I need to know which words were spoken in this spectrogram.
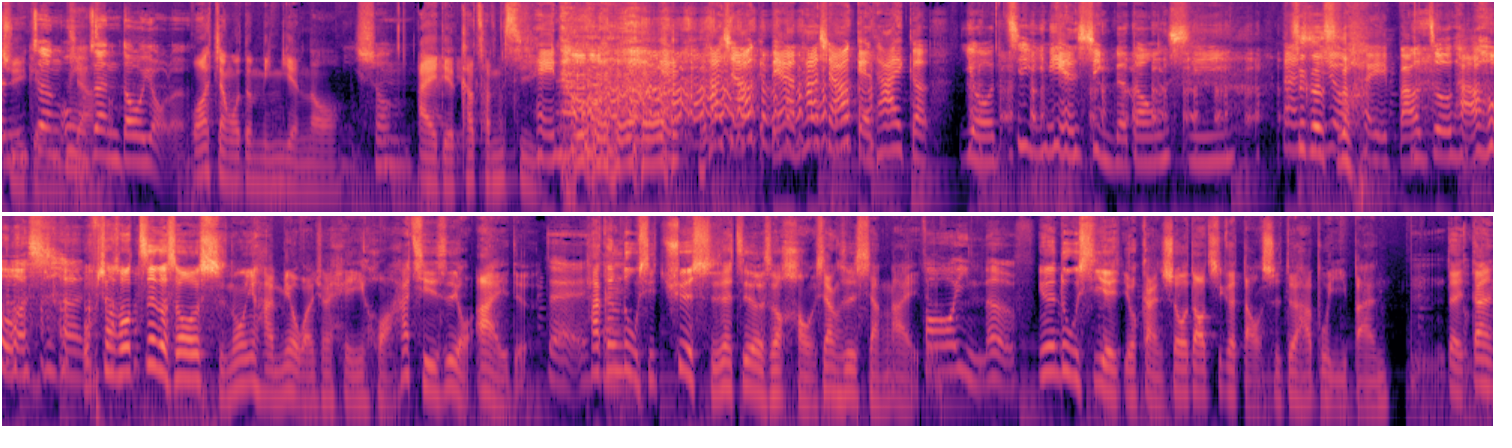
据给人家，证物证都有了。我要讲我的名言喽。你说，idea cut some seed。他想要，等下他想要给他一个有纪念性的东西，但是又可以帮助他获胜。我不想说，这个时候史诺因还没有完全黑化，他其实是有爱的。对，他跟露西确实在这个时候好像是相爱。Fall in love，因为露西也有感受到这个导师对他不一般，嗯，对，但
